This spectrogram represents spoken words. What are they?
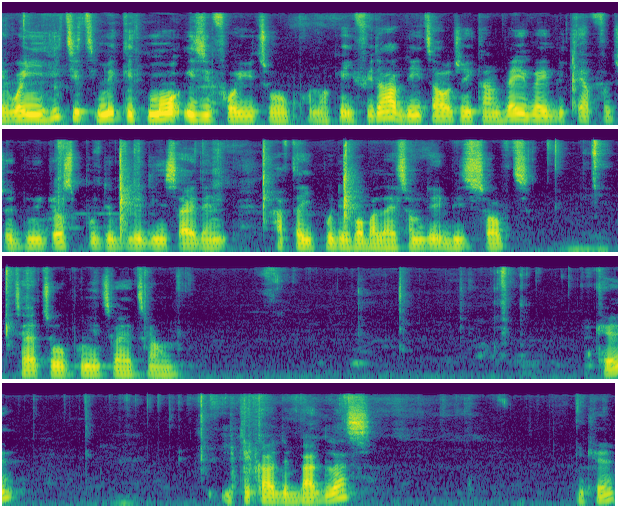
okay when you hit it make it more easy for you to open okay? If you don't have the heater also you can very very be careful to do just put the blade inside and after you put the rubber like something a bit soft try to open it right now okay? You take out the back glass okay?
